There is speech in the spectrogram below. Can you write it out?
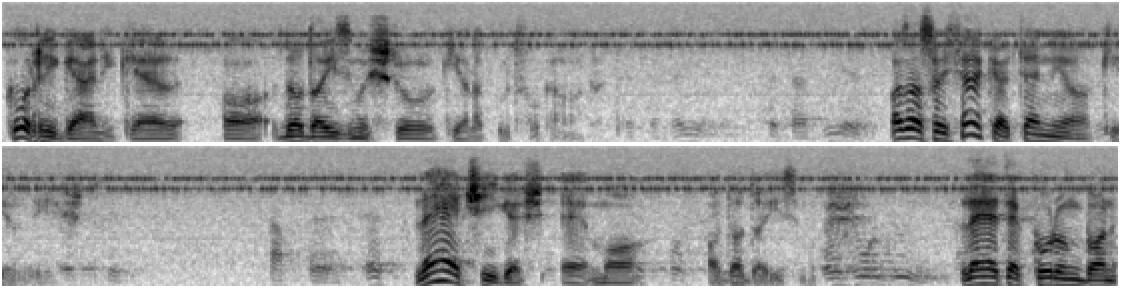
korrigálni kell a dadaizmusról kialakult fogalmakat. Azaz, hogy fel kell tenni a kérdést. Lehetséges-e ma a dadaizmus? Lehet-e korunkban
